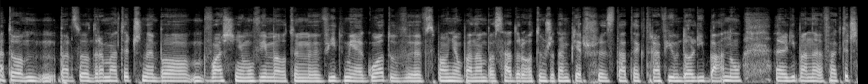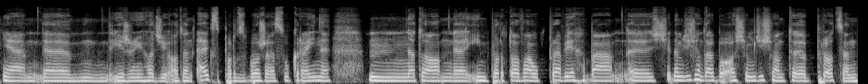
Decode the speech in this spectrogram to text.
A to bardzo dramatyczne, bo właśnie mówimy o tym widmie głodu. Wspomniał pan ambasador o tym, że ten pierwszy statek trafił do Libanu. Liban faktycznie, jeżeli chodzi o ten eksport zboża z Ukrainy, mm, no to importował prawie chyba 70 albo 80%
